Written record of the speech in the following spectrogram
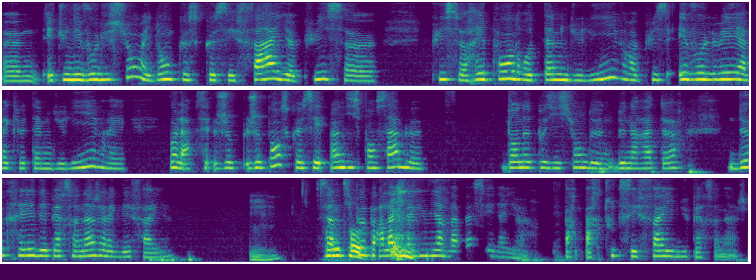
ait une évolution, et donc que, que ces failles puissent puisse répondre au thème du livre, puisse évoluer avec le thème du livre. Et voilà, je, pense que c'est indispensable dans notre position de, narrateur de créer des personnages avec des failles. Mhm. C'est un petit peu par là que la lumière va passer d'ailleurs, par, par toutes ces failles du personnage.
